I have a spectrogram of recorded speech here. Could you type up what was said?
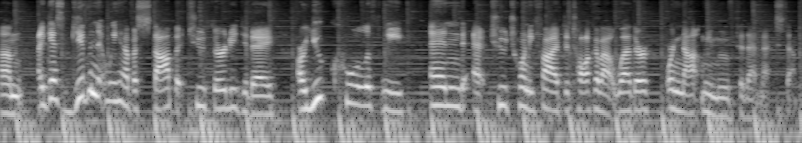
Um, I guess given that we have a stop at 2:30 today, are you cool if we end at 2:25 to talk about whether or not we move to that next step?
